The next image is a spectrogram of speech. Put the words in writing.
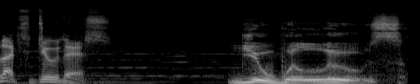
Let's do this. You will lose.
